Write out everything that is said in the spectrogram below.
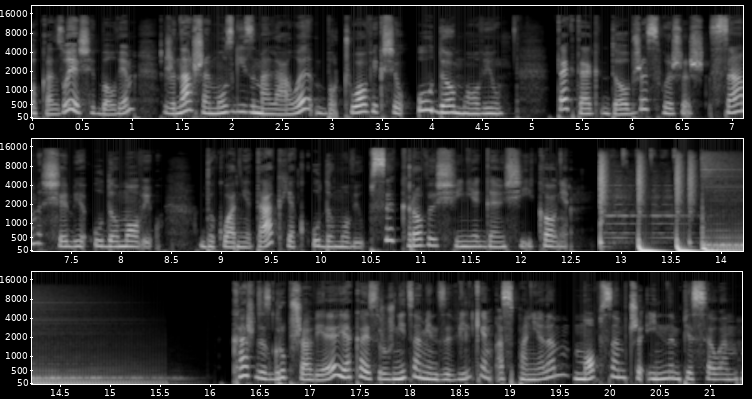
Okazuje się bowiem, że nasze mózgi zmalały, bo człowiek się udomowił. Tak, tak, dobrze słyszysz, sam siebie udomowił. Dokładnie tak, jak udomowił psy, krowy, świnie, gęsi i konie. Każdy z grubsza wie, jaka jest różnica między wilkiem a spanielem, mopsem czy innym piesełem.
